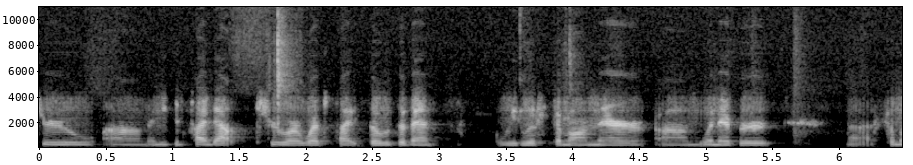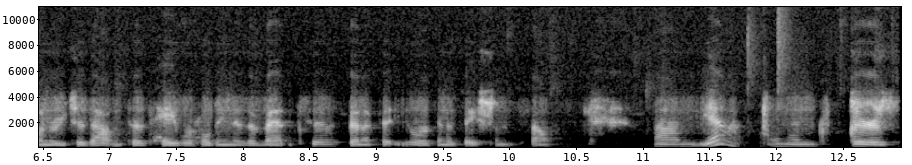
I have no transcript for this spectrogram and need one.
through, um, and you can find out through our website those events. We list them on there um, whenever uh, someone reaches out and says, "Hey, we're holding an event to benefit your organization." So, um, yeah, and there's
